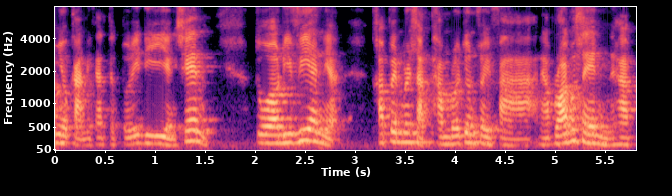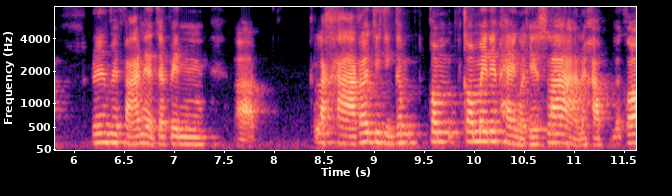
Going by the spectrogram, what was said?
มีโอกาสในการเติบโตได้ดี อย่างเช่น ตัว Rivian เนี่ยเขาเป็นบริษัททำรถยนต์ไฟฟ้านะครับร้อยเปอร์เซ็นต์นะครับรถยนต์ไฟฟ้าเนี่ยจะเป็นราคาก็จริงๆก็ก็ก็ไม่ได้แพงกว่าเทสลานะครับแล้วก็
